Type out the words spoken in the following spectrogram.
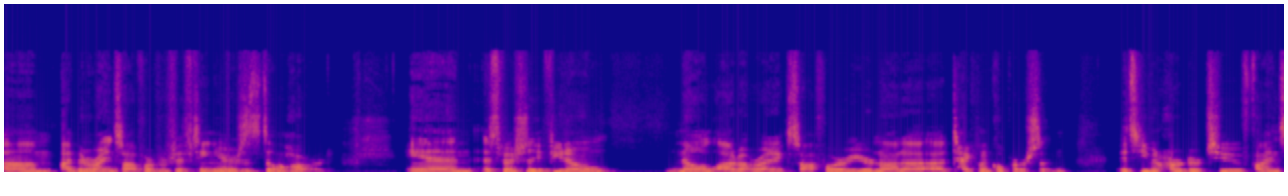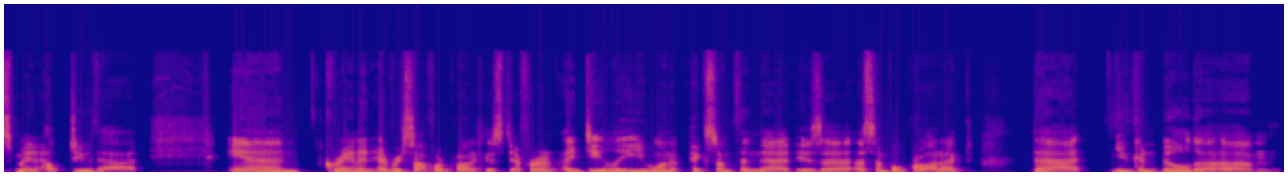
Um, I've been writing software for 15 years. It's still hard. And especially if you don't know a lot about writing software or you're not a, a technical person, it's even harder to find somebody to help do that. And granted, every software product is different. Ideally, you want to pick something that is a, a simple product that you can build a, um,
